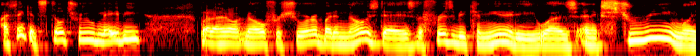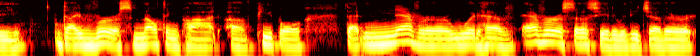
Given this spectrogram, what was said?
I think it's still true, maybe, but I don't know for sure. But in those days, the frisbee community was an extremely diverse melting pot of people that never would have ever associated with each other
